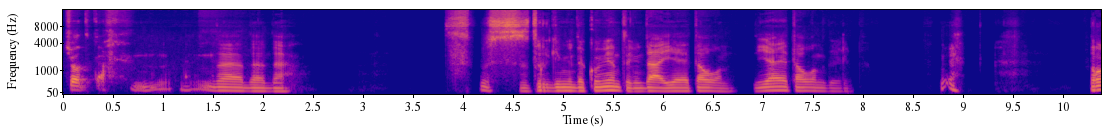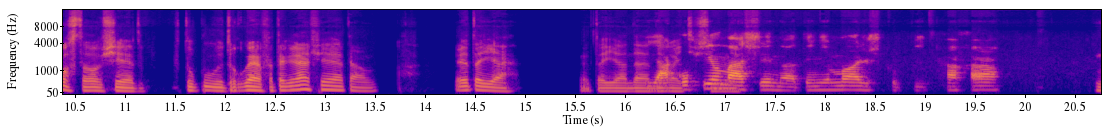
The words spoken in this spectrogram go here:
четко. Да, да, да. С, с другими документами. Да, я это он. Я это он, говорит. Просто вообще тупую другая фотография там. Это я. Это я, да. Я купил машину, а ты не можешь купить. Ха-ха.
